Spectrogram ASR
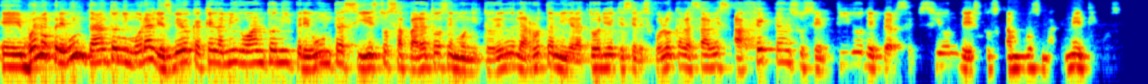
Eh, buena pregunta, Anthony Morales. Veo que aquel amigo Anthony pregunta si estos aparatos de monitoreo de la ruta migratoria que se les coloca a las aves afectan su sentido de percepción de estos campos magnéticos.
